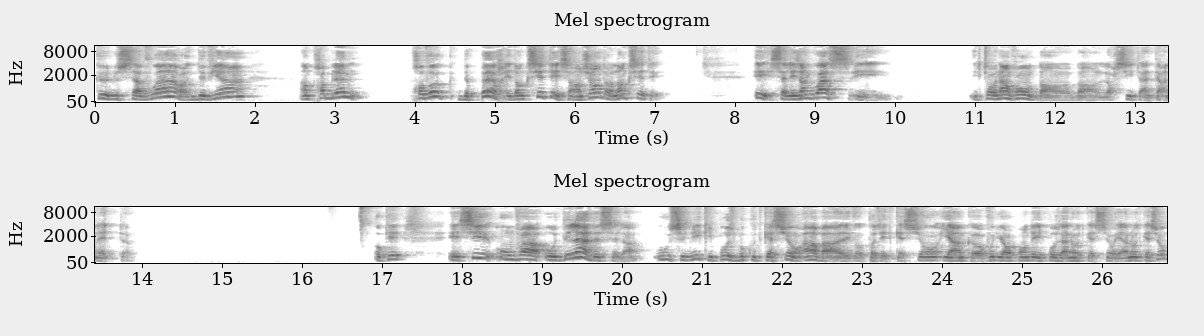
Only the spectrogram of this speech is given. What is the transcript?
que le savoir devient un problème, provoque de peur et d'anxiété, ça engendre l'anxiété. Et ça les angoisse et ils tournent en rond dans, dans leur site Internet. Ok? Et si on va au-delà de cela, ou celui qui pose beaucoup de questions, ah bah il va poser de questions, il y a encore, vous lui répondez, il pose une autre question, il y a une autre question,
